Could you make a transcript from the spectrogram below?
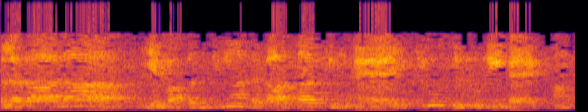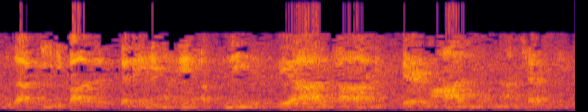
اللہ تعالیٰ، یہ پابندیاں لگاتا کیوں ہے؟ کیوں ضروری ہے کہ ہم خدا کی عبادت کریں؟ ہمیں اپنے اختیار کا استعمال ہونا چاہیے۔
